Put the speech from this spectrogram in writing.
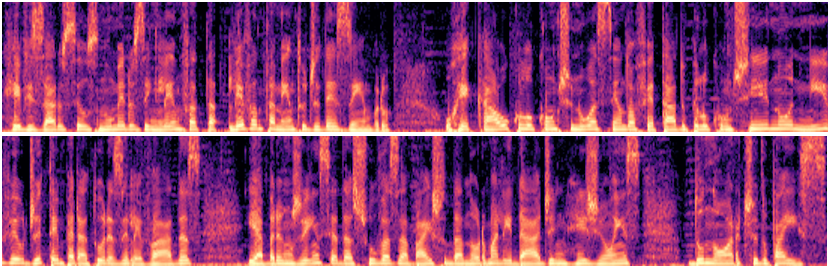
revisar os seus números em levantamento de dezembro. O recálculo continua sendo afetado pelo contínuo nível de temperaturas elevadas e abrangência das chuvas abaixo da normalidade em regiões do norte do país.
